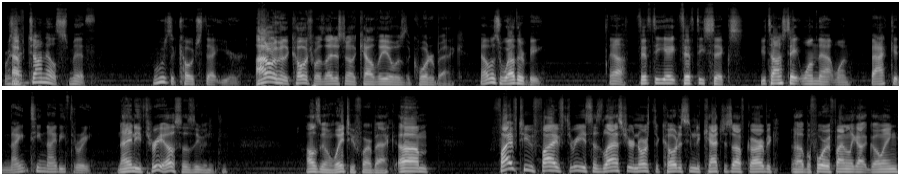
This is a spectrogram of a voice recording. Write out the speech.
was that John L. Smith? Who was the coach that year? I don't know who the coach was. I just know that Calvillo was the quarterback. That was Weatherbie. Yeah, 58 56. Utah State won that one back in 1993. 93. Oh, so it was even. I was going way too far back. Um, 5253 says last year North Dakota seemed to catch us off guard uh, before we finally got going.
